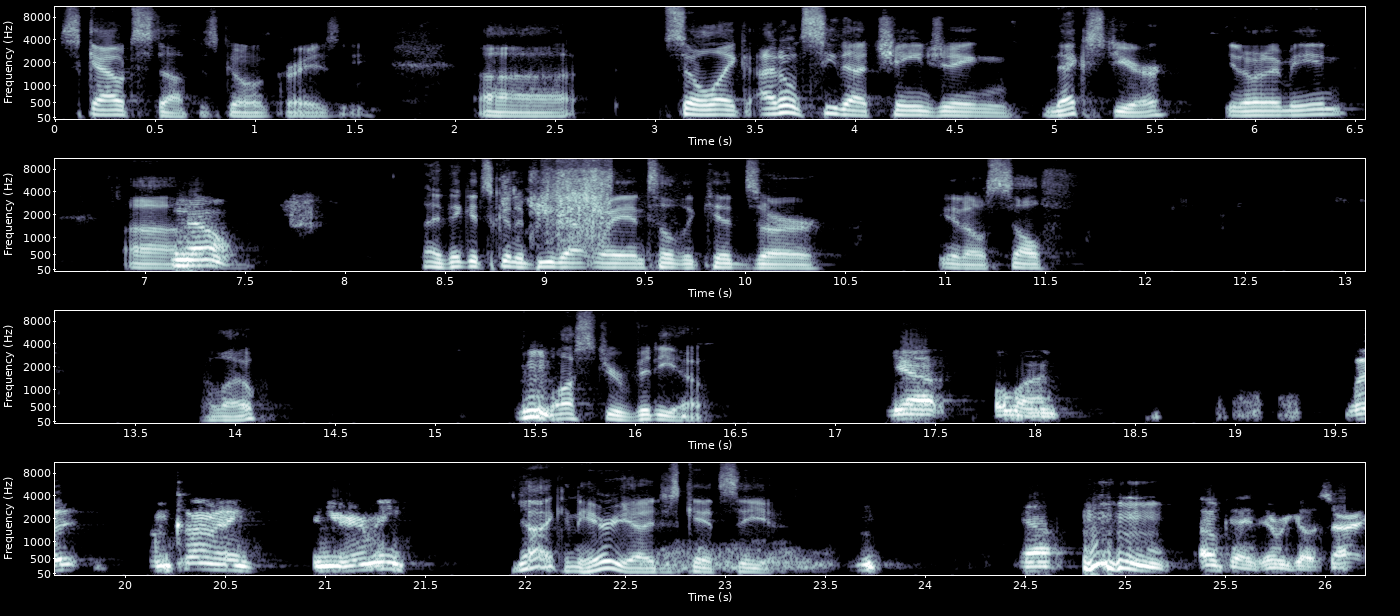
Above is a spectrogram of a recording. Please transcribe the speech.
Scout stuff is going crazy. Uh, so, like, I don't see that changing next year. You know what I mean? Uh, no. I think it's going to be that way until the kids are, you know, self. Hello? Hmm. Lost your video. Yeah. Hold on. What? I'm coming. Can you hear me? Yeah, I can hear you. I just can't see you. Yeah. okay. There we go. Sorry.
